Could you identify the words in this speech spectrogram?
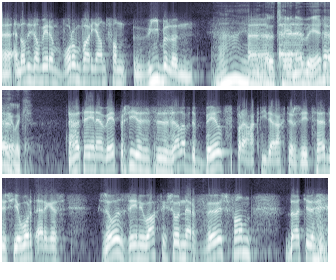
Uh, en dat is dan weer een vormvariant van wiebelen. Ah, ja, het heen en weer eigenlijk. het heen en weer precies. Het is dezelfde beeldspraak die daarachter zit. Hè. Dus je wordt ergens zo zenuwachtig, zo nerveus van, dat je er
